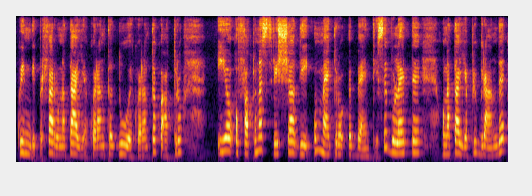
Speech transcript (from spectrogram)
quindi per fare una taglia 42 44 io ho fatto una striscia di un metro e 20 se volete una taglia più grande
